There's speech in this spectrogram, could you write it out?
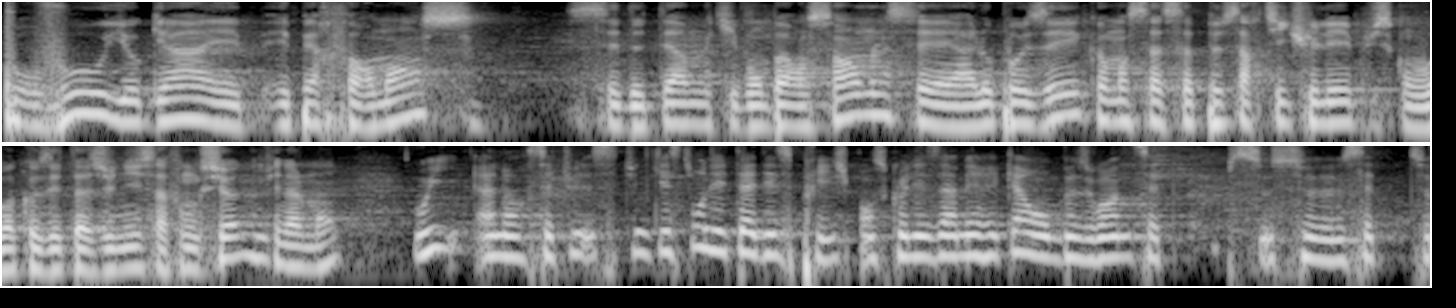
Pour vous, yoga et, performance, c'est deux termes qui vont pas ensemble, c'est à l'opposé. Comment ça, ça peut s'articuler puisqu'on voit qu'aux États-Unis ça fonctionne finalement? Oui, alors c'est une, question d'état d'esprit. Je pense que les Américains ont besoin de cette,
